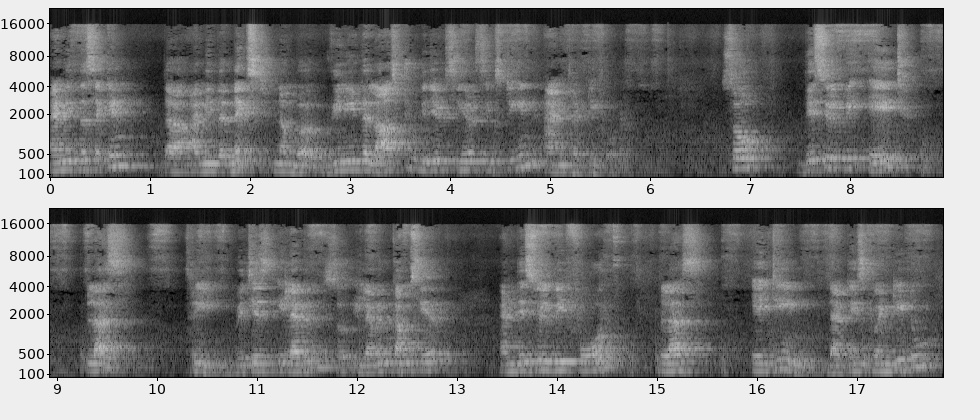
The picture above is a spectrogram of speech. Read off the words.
and in the second the I mean the next number we need the last two digits here 16 and 34 so this will be 8 plus 3 which is 11 so 11 comes here. And this will be 4 plus 18 that is 22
